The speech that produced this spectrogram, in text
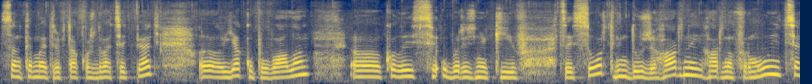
сантиметрів також 25. Е, Я купувала колись у березняків цей сорт. Він дуже гарний, гарно формується.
